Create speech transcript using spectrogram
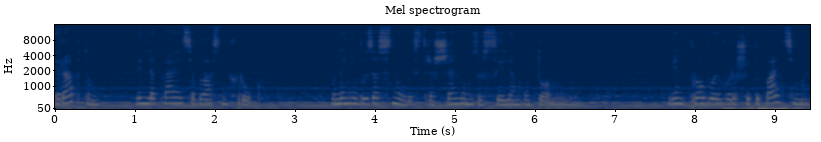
І раптом він лякається власних рук. Вони ніби заснули страшенним зусиллям утомлення. Він пробує ворушити пальцями,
